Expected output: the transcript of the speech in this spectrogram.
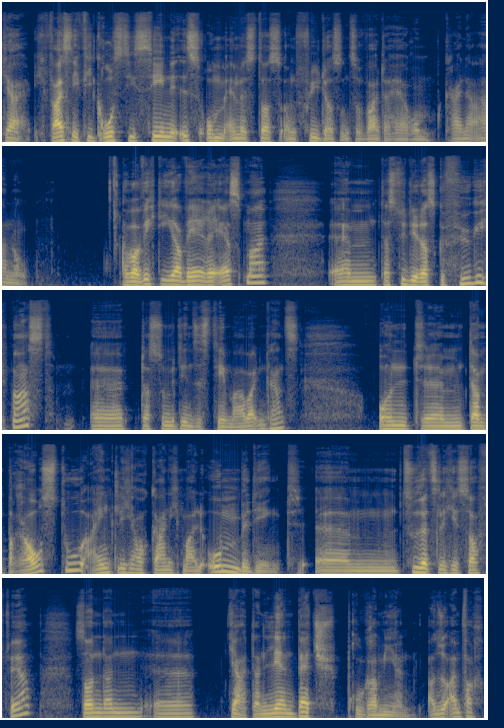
ja, ich weiß nicht, wie groß die Szene ist um MS-DOS und FreeDOS und so weiter herum. Keine Ahnung. Aber wichtiger wäre erstmal, ähm, dass du dir das gefügig machst, äh, dass du mit den Systemen arbeiten kannst. Und ähm, dann brauchst du eigentlich auch gar nicht mal unbedingt ähm, zusätzliche Software, sondern äh, ja, dann lernen Batch programmieren. Also einfach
